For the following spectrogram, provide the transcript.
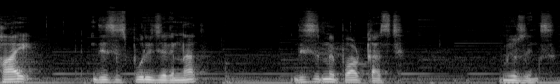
Hi, this is Puri Jagannath. This is my podcast, Musings.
